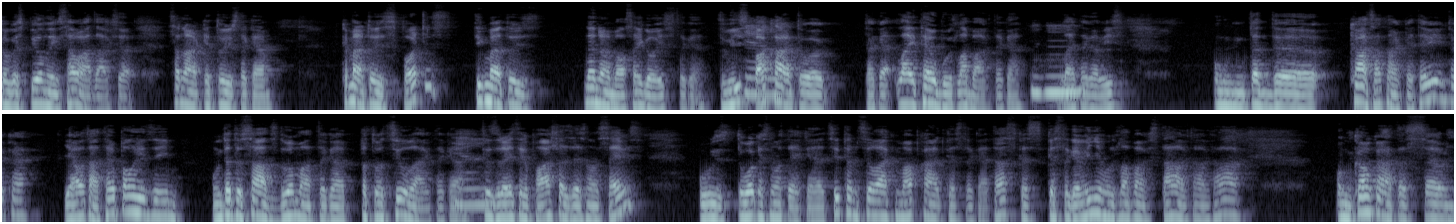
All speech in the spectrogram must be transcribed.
kaut kas pilnīgi savādāks. Jo sanāk, ka tu esi, kā, kamēr tu esi sportists, tikmēr tu esi nenormāls egoists. Tu visu pakārto, kā, lai tev būtu labāk, kā, mm -hmm. lai tā kā viss. Un tad uh, kāds atnāk pie tevīm, kā, jautā tev palīdzību, un tad tu sāc domāt kā, par to cilvēku. Kā, tu uzreiz pārslēdzies no sevis uz to, kas notiek eh, citam cilvēkam apkārt, kas kā, tas, kas, kas viņam būtu labāks, tālāk, tālāk, tālāk. Un kaut kā tas, eh,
